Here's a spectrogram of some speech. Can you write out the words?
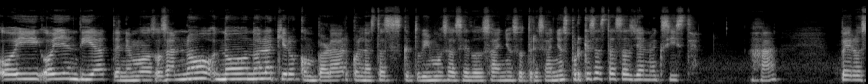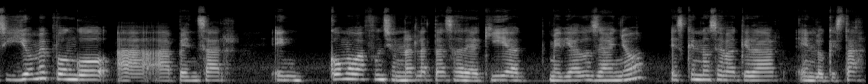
hoy, hoy en día tenemos, o sea, no, no, no la quiero comparar con las tasas que tuvimos hace dos años o tres años, porque esas tasas ya no existen. Ajá. Pero si yo me pongo a, a pensar en cómo va a funcionar la tasa de aquí a mediados de año, es que no se va a quedar en lo que está.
